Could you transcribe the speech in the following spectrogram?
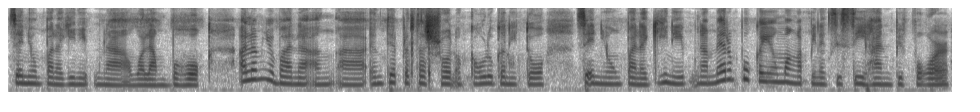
sa inyong panaginip na walang buhok. Alam nyo ba na ang uh, interpretasyon o kahulugan nito sa inyong panaginip na meron po kayong mga pinagsisihan before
